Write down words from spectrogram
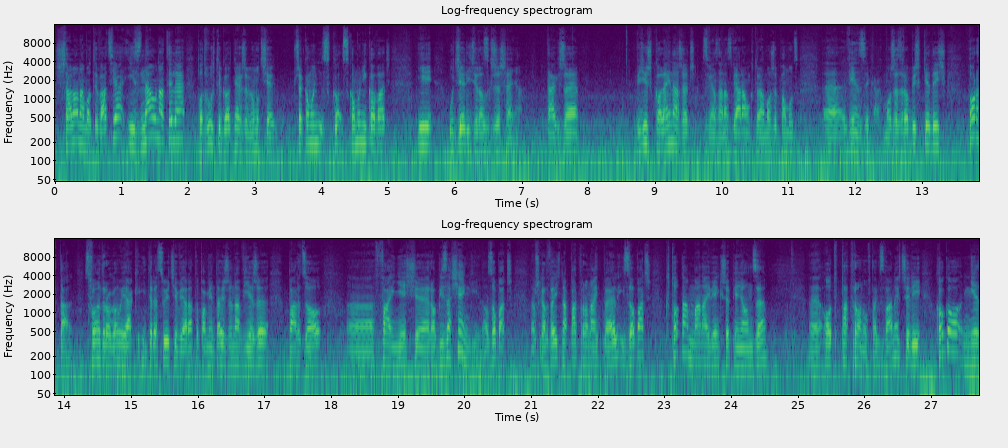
szalona motywacja i znał na tyle po dwóch tygodniach, żeby móc się skomunikować i udzielić rozgrzeszenia. Także widzisz, kolejna rzecz związana z wiarą, która może pomóc e, w językach. Może zrobisz kiedyś portal. Swoją drogą, jak interesuje Cię wiara, to pamiętaj, że na wierze bardzo e, fajnie się robi zasięgi. No zobacz, na przykład wejdź na patronite.pl i zobacz, kto tam ma największe pieniądze od patronów tak zwanych, czyli kogo nie,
